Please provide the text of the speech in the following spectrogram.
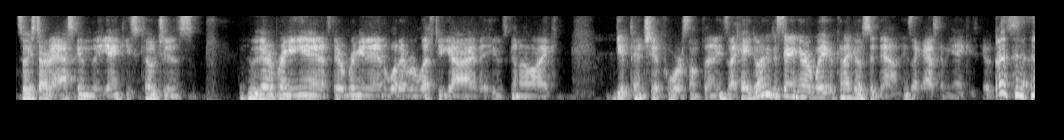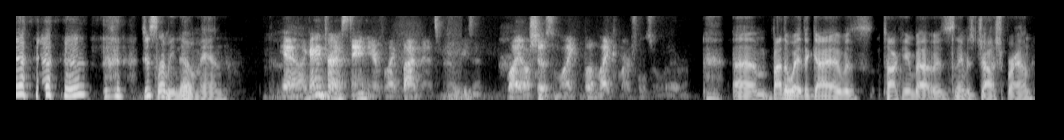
So he started asking the Yankees coaches who they're bringing in, if they're bringing in whatever lefty guy that he was gonna like get pinch hit for or something. He's like, "Hey, do I need to stand here and wait, or can I go sit down?" He's like asking the Yankees coaches. just let me know, man. yeah, like I didn't try to stand here for like five minutes for no reason while y'all show some like Bud Light commercials or whatever. Um, by the way, the guy I was talking about, his name is Josh Brown.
